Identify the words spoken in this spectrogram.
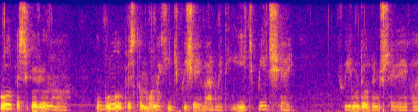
Brawl Pass'i görüyor musun? Bu Brawl bana hiçbir şey vermedi. Hiçbir şey. Şu 24. seviyeye kadar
